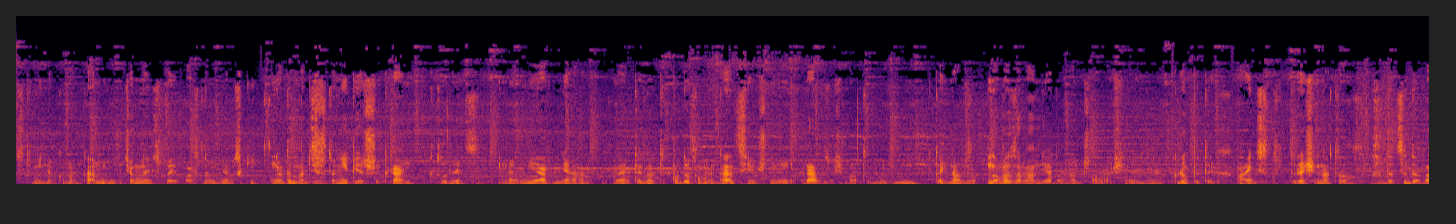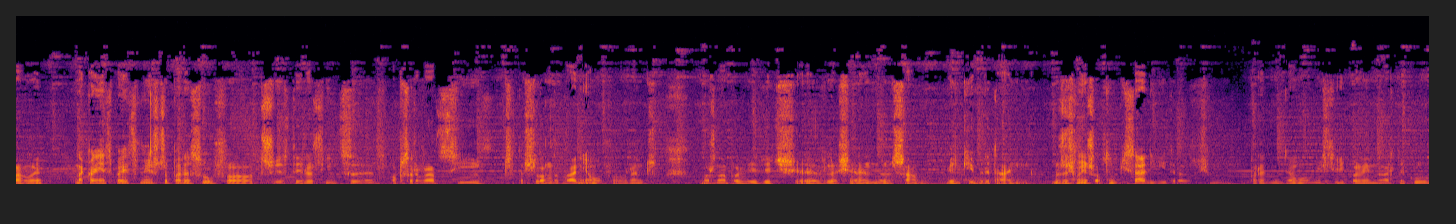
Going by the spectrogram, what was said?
e, z tymi dokumentami i wyciągnąć swoje własne wnioski. A tym bardziej, że to nie pierwszy kraj, który e, ujawnia e, tego typu dokumentację. Już nie raz żeśmy o tym mówili. Tutaj Nowa Zelandia dołącza właśnie do grupy tych państw, które się na to zdecydowały. Na koniec powiedzmy jeszcze parę słów o 30. rocznicy obserwacji, czy też lądowania wręcz, można powiedzieć, w lesie Rendlesham w Wielkiej Brytanii. My żeśmy już o tym pisali i teraz żeśmy parę dni temu umieścili kolejny artykuł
